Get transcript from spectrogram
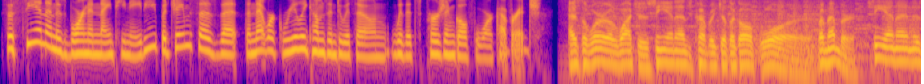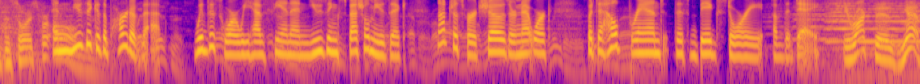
So CNN is born in 1980, but James says that the network really comes into its own with its Persian Gulf War coverage. As the world watches CNN's coverage of the Gulf War, remember, CNN is the source for And music is a part of that. With this war, we have CNN using special music, not just for its shows or network, but to help brand this big story of the day. Iraq says yes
